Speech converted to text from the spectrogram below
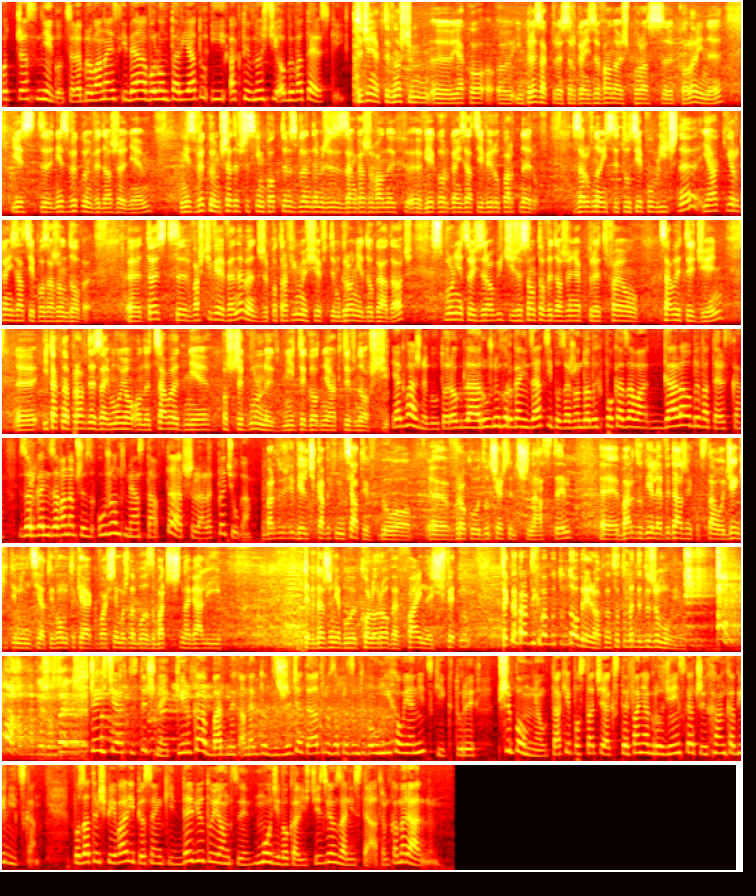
Podczas niego celebrowana jest idea wolontariatu i aktywności obywatelskiej. Tydzień Aktywności y, jako impreza, która jest organizowana już po raz y, kolejny, jest y, niezwykłym wydarzeniem. Niezwykłym przede wszystkim pod tym względem, że jest zaangażowanych w jego organizację wielu partnerów. Zarówno instytucje publiczne, jak i organizacje pozarządowe. E, To jest właściwie ewenement, że potrafimy się w tym gronie dogadać, wspólnie coś zrobić i że są to wydarzenia, które trwają cały tydzień e, i tak naprawdę zajmują one całe dnie poszczególnych dni tygodnia aktywności. Jak ważny był to rok dla różnych organizacji pozarządowych pokazała Gala Obywatelska, zorganizowana przez Urząd Miasta w Teatrze Lalek Pleciuga. Bardzo wiele ciekawych inicjatyw było e, w roku 2013. E, Bardzo wiele wydarzeń powstało dzięki tym inicjatywom, tak jak właśnie można było zobaczyć na gali. Te wydarzenia były kolorowe, fajne, świetne. Tak naprawdę chyba był to dobry rok, no co tu będę dużo mówił. W części artystycznej kilka barwnych anegdot z życia teatru zaprezentował Michał Janicki, który przypomniał takie postacie jak Stefania Grodzieńska czy Hanka Bielicka. Poza tym śpiewali piosenki debiutujący młodzi wokaliści związani z teatrem kameralnym.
